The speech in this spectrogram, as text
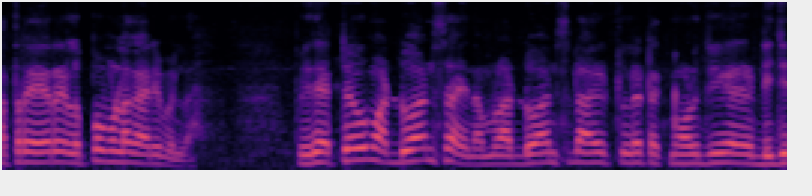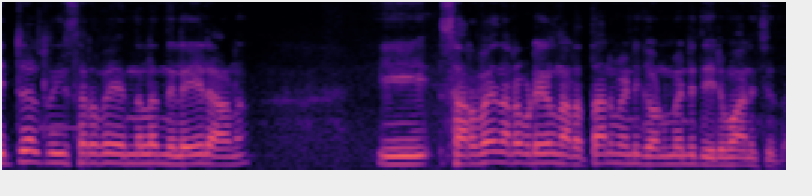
അത്രയേറെ എളുപ്പമുള്ള കാര്യമല്ല. അപ്പോൾ ഇത് ഏറ്റവും അഡ്വാൻസായി നമ്മൾ അഡ്വാൻസ്ഡ് ആയിട്ടുള്ള ടെക്നോളജി ഡിജിറ്റൽ റീസർവേ എന്നുള്ള നിലയിലാണ് ഈ സർവേ നടപടികൾ നടത്താൻ വേണ്ടി ഗവൺമെന്റ് തീരുമാനിച്ചത്.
